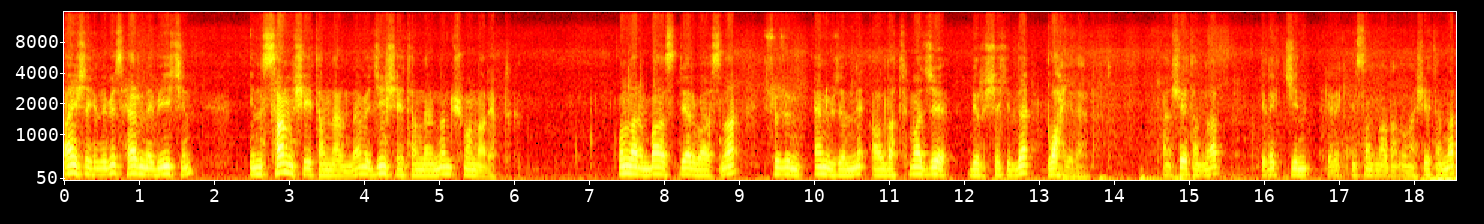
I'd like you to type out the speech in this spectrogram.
Aynı şekilde biz her nebi için insan şeytanlarından ve cin şeytanlarından düşmanlar yaptık. Onların bazı diğer bazısına sözün en güzelini aldatmacı bir şekilde vahyederlerdi. Yani şeytanlar gerek cin gerek insanlardan olan şeytanlar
